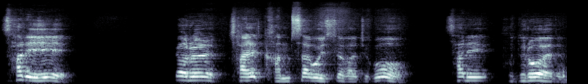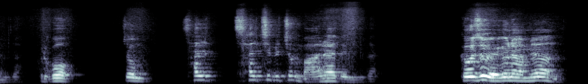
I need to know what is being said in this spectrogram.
살이 뼈를 잘 감싸고 있어가지고 살이 부드러워야 됩니다. 그리고 좀 살, 살집이 좀 많아야 됩니다. 그것을 왜 그러냐면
